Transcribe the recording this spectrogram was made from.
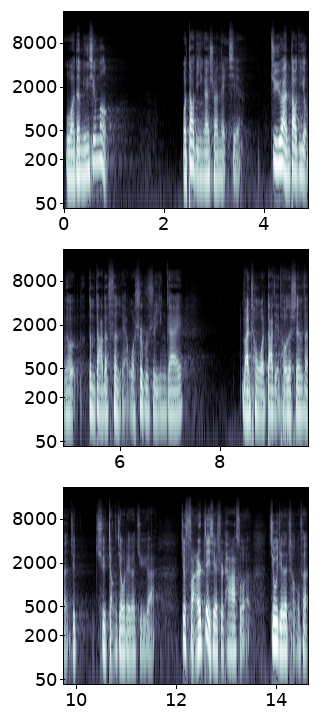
我的明星梦，我到底应该选哪些？剧院到底有没有那么大的分量？我是不是应该完成我大姐头的身份，就去拯救这个剧院？就反而这些是他所纠结的成分。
